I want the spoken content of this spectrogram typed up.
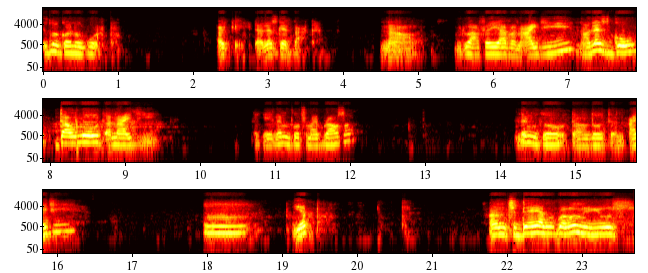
is not gonna work. Okay, now let's get back. Now, we do have to have an IDE. Now let's go download an IDE. Okay, let me go to my browser. Let me go download an IDE. Um, yep. And today I'm going to use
